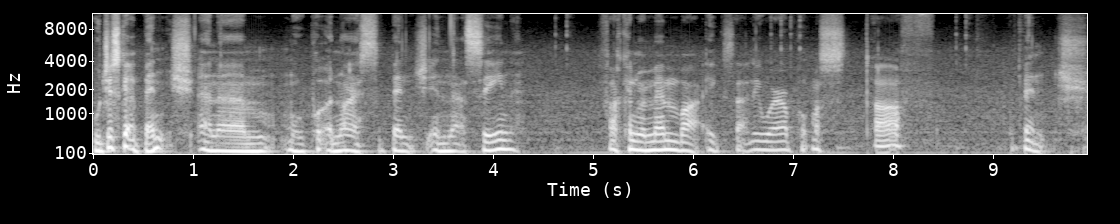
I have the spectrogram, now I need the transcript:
we'll just get a bench and um, we'll put a nice bench in that scene. If I can remember exactly where I put my stuff, bench.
